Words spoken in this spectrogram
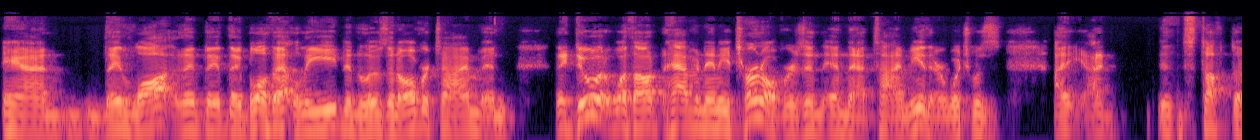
and they lost. They, they, they blow that lead and lose in overtime, and they do it without having any turnovers in in that time either, which was I. I it's tough to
